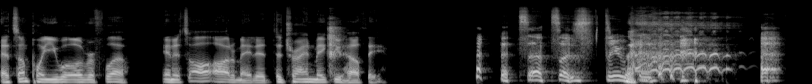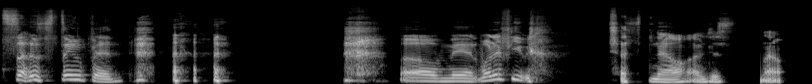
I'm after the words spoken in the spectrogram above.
at some point you will overflow. And it's all automated to try and make you healthy. that sounds so stupid. That's so stupid. oh man, what if you just no? I'm just no.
